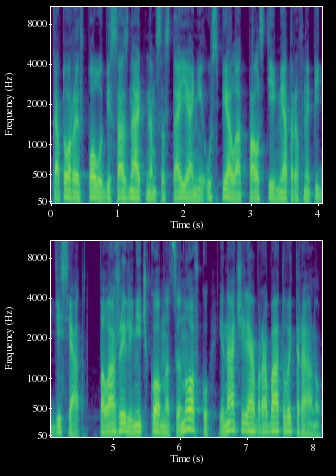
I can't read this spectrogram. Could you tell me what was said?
который в полубессознательном состоянии успел отползти метров на 50, положили ничком на циновку и начали обрабатывать рану,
